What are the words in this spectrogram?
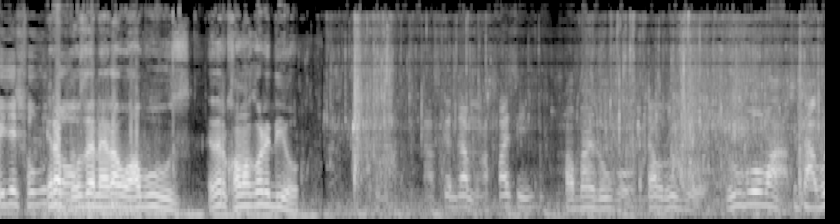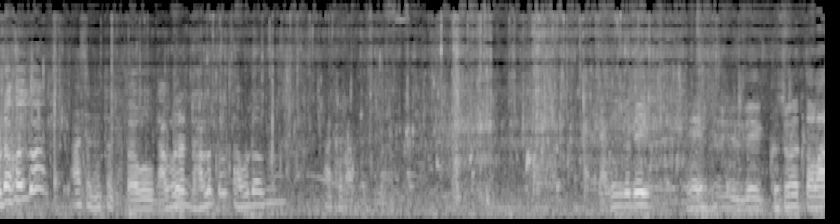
এই যে সবুজ এরা বোঝে না এরা অবুজ এদের ক্ষমা করে দিও আজকে যা মাছ পাইছি সবাই রুবো তাও রুবো রুবো মাছ তাবুটা কই গো আচ্ছা ভিতরে তাবু তাবুটা ঢালো তো তাবুটা আচ্ছা এখন যদি তলা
